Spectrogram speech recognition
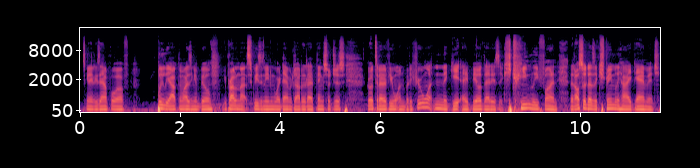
It's an example of completely optimizing a build. You're probably not squeezing any more damage out of that thing, so just go to that if you want. But if you're wanting to get a build that is extremely fun, that also does extremely high damage,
